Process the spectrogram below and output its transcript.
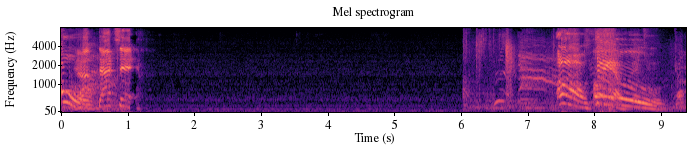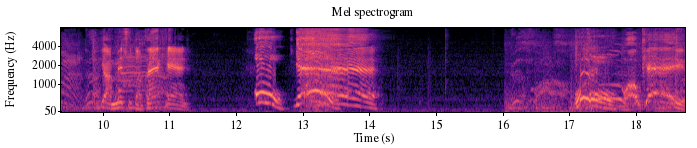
Oh, Yeah, that's it. oh damn! Oh, got Mitch with the backhand. Oh! Yeah. Oh! Okay.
